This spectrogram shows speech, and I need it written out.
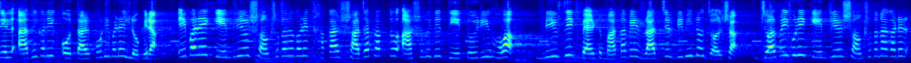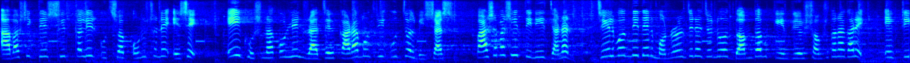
জেল আধিকারিক ও তার পরিবারের লোকেরা। এবারে কেন্দ্রীয় সংশোধনাগারে থাকা সাজাপ্রাপ্ত আসামিদের দিয়ে তৈরি হওয়া মিউজিক ব্যান্ড মাতাবের রাজ্যের বিভিন্ন জলসা। জলপাইগুড়ি কেন্দ্রীয় সংশোধনাগারের আবাসিকদের শীতকালীন উৎসব অনুষ্ঠানে এসে এই ঘোষণা করলেন রাজ্যের কারামন্ত্রী উজ্জ্বল বিশ্বাস। পাশাপাশি তিনি জানান জেলবন্দীদের মনোরঞ্জনের জন্য দমদম কেন্দ্রীয় সংশোধনাগারে একটি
